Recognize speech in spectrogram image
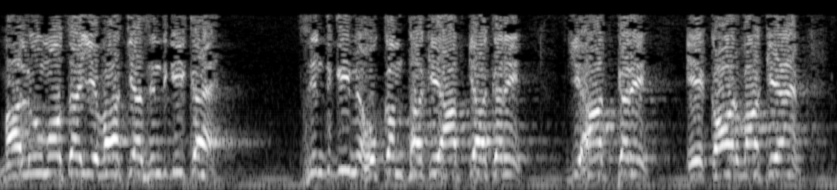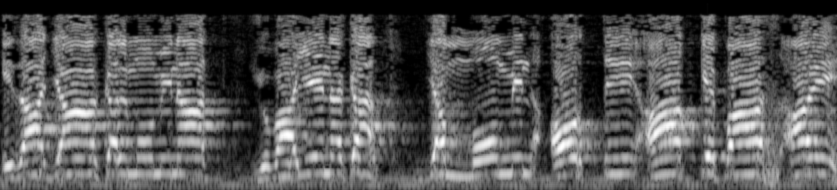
معلوم ہوتا ہے یہ واقعہ زندگی کا ہے۔ زندگی میں حکم تھا کہ آپ کیا کریں؟ جہاد کریں۔ ایک اور واقعہ ہے، اذا جا کل مومنات یو کا جب مومن عورتیں آپ کے پاس آئیں،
